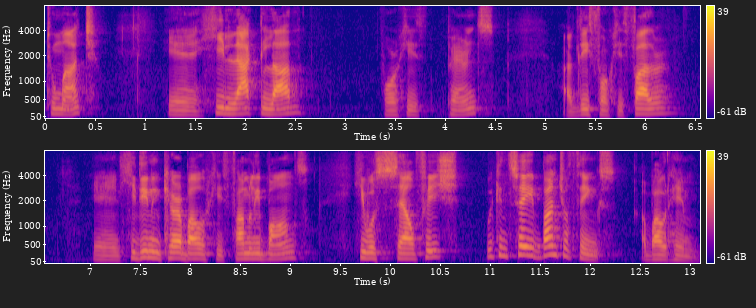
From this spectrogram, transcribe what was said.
too much. Uh, he lacked love for his parents, at least for his father and he didn't care about his family bonds. He was selfish. We can say a bunch of things about him.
